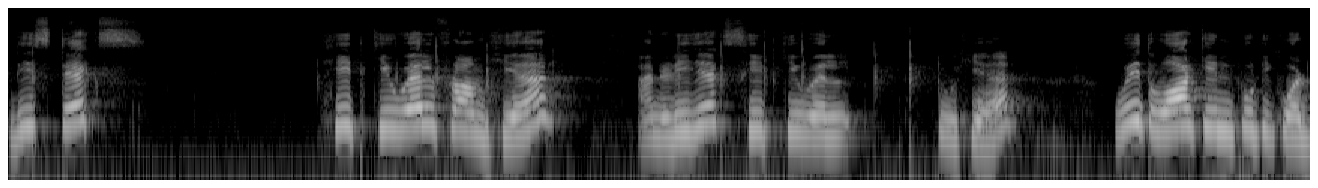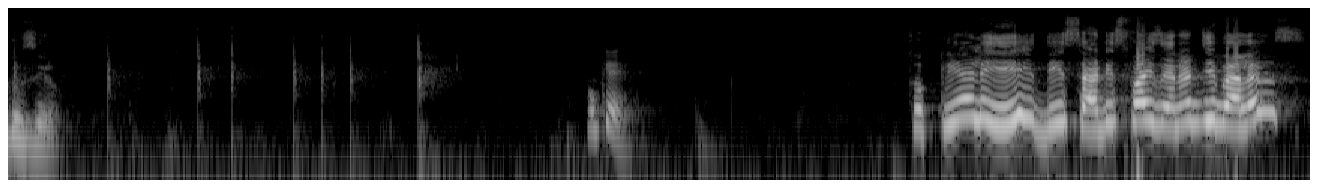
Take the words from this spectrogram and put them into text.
This takes heat QL from here and rejects heat QL to here with work input equal to 0. Okay. So, clearly this satisfies energy balance,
